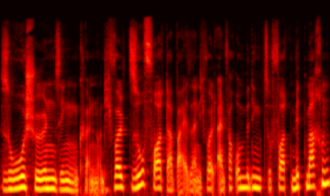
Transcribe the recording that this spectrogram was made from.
so schön singen können. Und ich wollte sofort dabei sein. Ich wollte einfach unbedingt sofort mitmachen.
